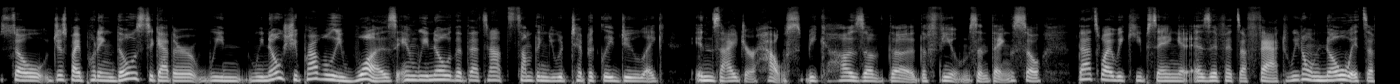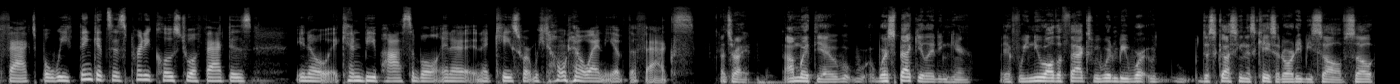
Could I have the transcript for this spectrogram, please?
So just by putting those together, we we know she probably was, and we know that that's not something you would typically do like inside your house because of the the fumes and things. So that's why we keep saying it as if it's a fact. We don't know it's a fact, but we think it's as pretty close to a fact as you know it can be possible in a in a case where we don't know any of the facts. That's right. I'm with you. We're speculating here. If we knew all the facts, we wouldn't be discussing this case. It'd already be solved. So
